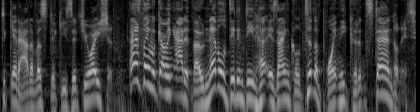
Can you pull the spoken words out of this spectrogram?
to get out of a sticky situation. As they were going at it though, Neville did indeed hurt his ankle to the point he couldn't stand on it.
